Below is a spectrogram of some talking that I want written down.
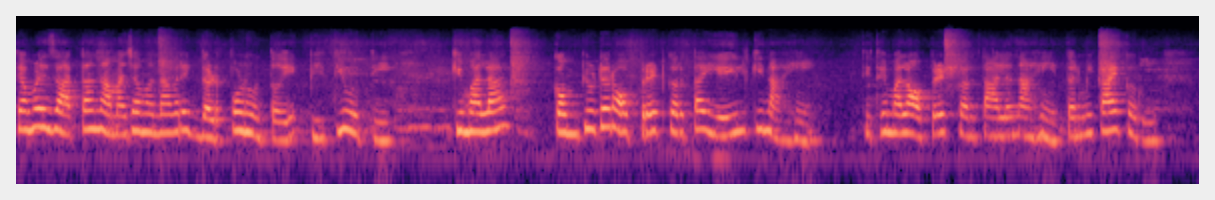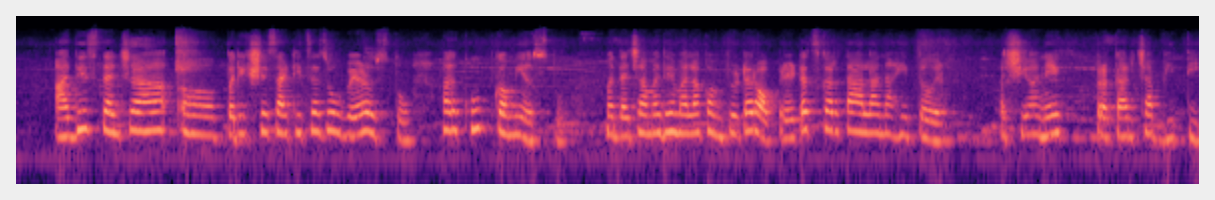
त्यामुळे जाताना माझ्या मनावर एक दडपण होतं एक भीती होती की मला कम्प्युटर ऑपरेट करता येईल की नाही. तिथे मला ऑपरेट करता आलं नाही तर मी काय करू? आधीच त्यांच्या परीक्षेसाठीचा जो वेळ असतो हा खूप कमी असतो. मग त्याच्यामध्ये मला कम्प्युटर ऑपरेटच करता आला नाही तर अशी अनेक प्रकारच्या भीती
